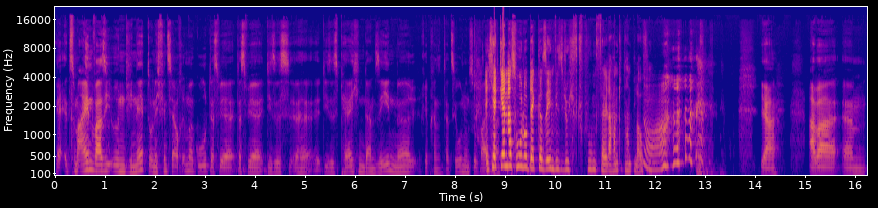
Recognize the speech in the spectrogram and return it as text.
Ja, zum einen war sie irgendwie nett und ich finde es ja auch immer gut, dass wir, dass wir dieses, äh, dieses Pärchen dann sehen, ne? Repräsentation und so weiter. ich hätte gern das Holodeck gesehen, wie sie durch Blumenfelder Hand in Hand laufen. Oh. Ja, aber ähm,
